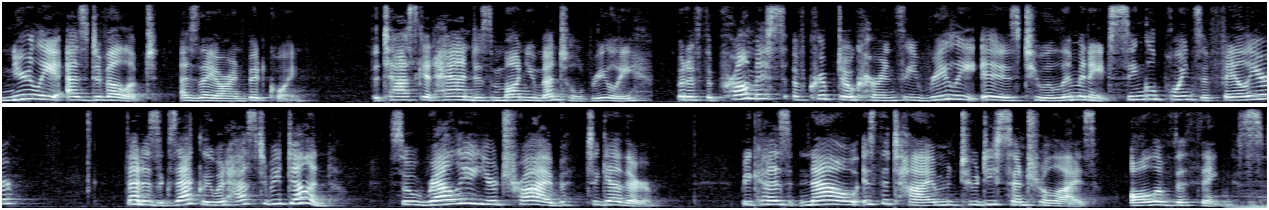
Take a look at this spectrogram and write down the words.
nearly as developed as they are in Bitcoin. The task at hand is monumental, really. But if the promise of cryptocurrency really is to eliminate single points of failure, that is exactly what has to be done. So rally your tribe together, because now is the time to decentralize all of the things.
